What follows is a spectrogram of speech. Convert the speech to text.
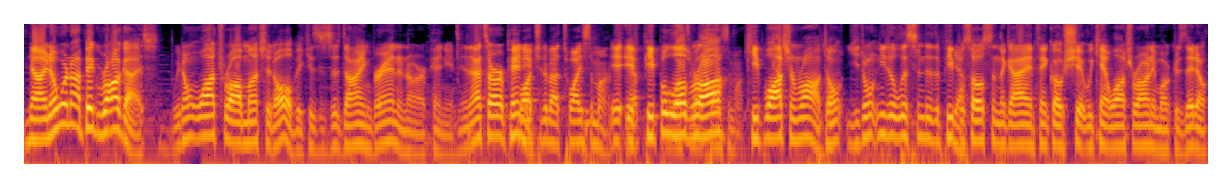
now I know we're not big Raw guys. We don't watch Raw much at all because it's a dying brand in our opinion, and that's our opinion. Watch it about twice a month. I- If Yep. people Watch love about Raw, twice a month. keep watching Raw. Don't you don't need to listen to the people's host and the guy and think, oh shit, we can't watch Raw anymore because they don't.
